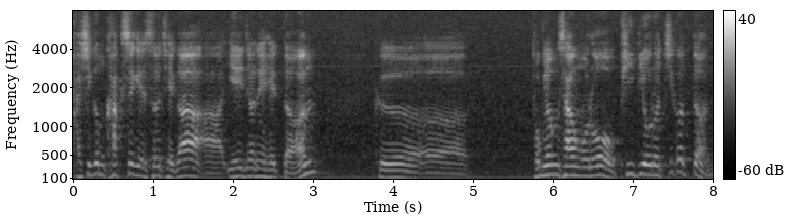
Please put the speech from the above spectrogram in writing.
다시금 각색해서 제가 아, 예전에 했던 그 어, 동영상으로 비디오로 찍었던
